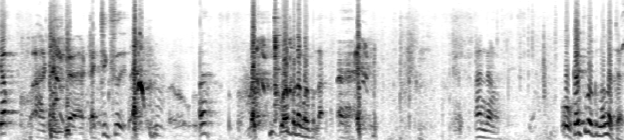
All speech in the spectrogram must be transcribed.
ഞാൻ ടച്ചിക്സ് കുഴപ്പമില്ല കുഴപ്പമില്ല. എന്താണ് ഓ. കഴിച്ചു നോക്കും നല്ല അച്ചാർ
